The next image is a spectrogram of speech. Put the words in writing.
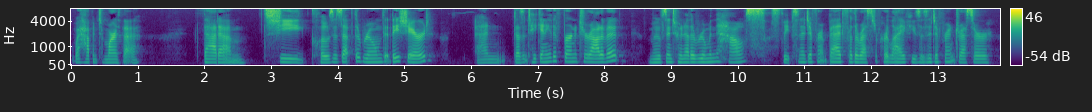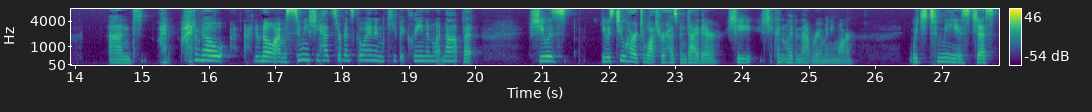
what happened to Martha? That um, she closes up the room that they shared and doesn't take any of the furniture out of it. Moves into another room in the house, sleeps in a different bed for the rest of her life, uses a different dresser, and I, I don't know, I don't know. I'm assuming she had servants go in and keep it clean and whatnot, but she was it was too hard to watch her husband die there. She she couldn't live in that room anymore. Which to me is just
